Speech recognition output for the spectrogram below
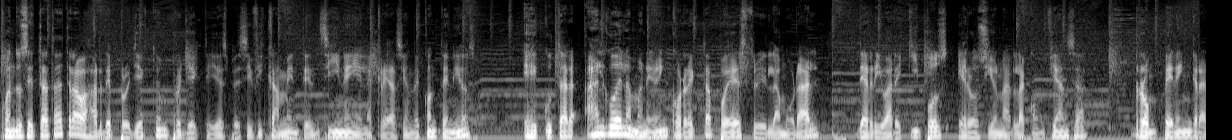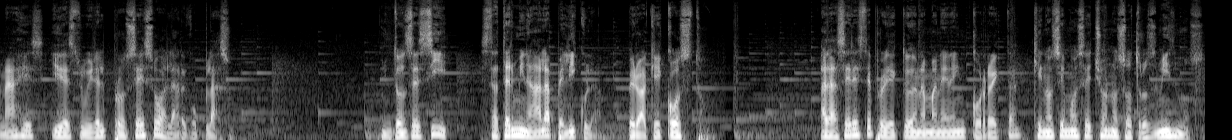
Cuando se trata de trabajar de proyecto en proyecto y específicamente en cine y en la creación de contenidos, Ejecutar algo de la manera incorrecta puede destruir la moral, derribar equipos, erosionar la confianza, romper engranajes y destruir el proceso a largo plazo. Entonces sí, está terminada la película, pero ¿a qué costo? Al hacer este proyecto de una manera incorrecta, ¿qué nos hemos hecho nosotros mismos?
